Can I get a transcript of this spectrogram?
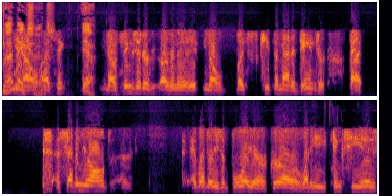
That you makes know, sense. I think Yeah. you know things that are are going to you know let's keep them out of danger. But a seven year old, uh, whether he's a boy or a girl or what he thinks he is,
